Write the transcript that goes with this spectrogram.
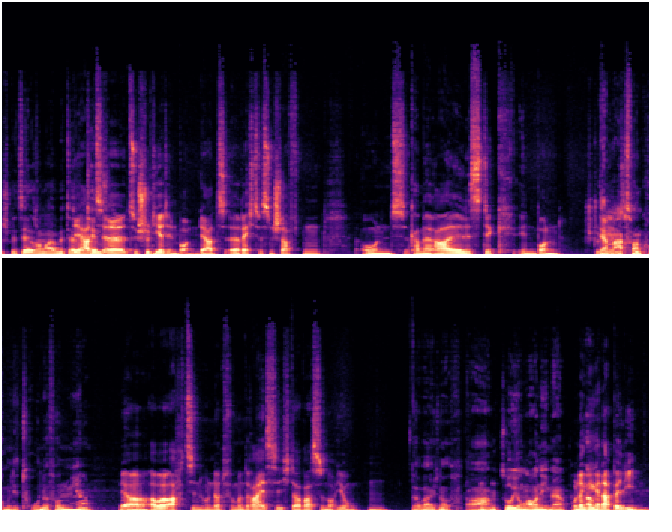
speziell nochmal mit der Der hat äh, studiert in Bonn. Der hat äh, Rechtswissenschaften und Kameralistik in Bonn studiert. der Marx war ein Kommilitone von mir. Ja, aber 1835, da warst du noch jung. Hm? Da war ich noch. Ah, so jung auch nicht mehr. Und dann ging er nach Berlin.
